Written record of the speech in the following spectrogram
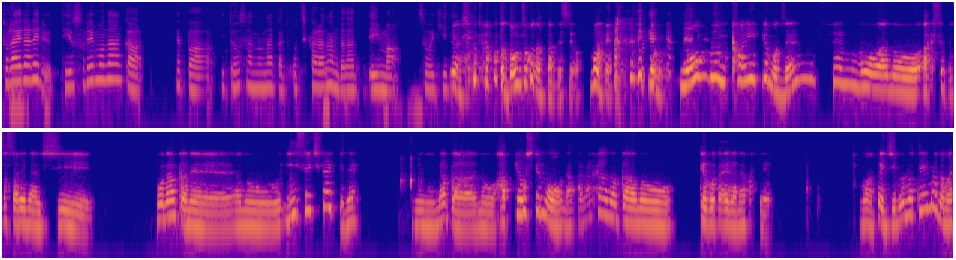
捉えられるっていうそれもなんかやっぱ伊藤さんのなんかお力なんだなって今すごい聞いていや、それが本当どん底だったんですよ。もうね、もう 論文書いても全然もうあの、アクセプトされないし、もうなんかね、あの、陰性地帯ってね、うん、なんかあの、発表してもなかなかなんかあの、手応えがなくて、まあやっぱり自分のテーマが間違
